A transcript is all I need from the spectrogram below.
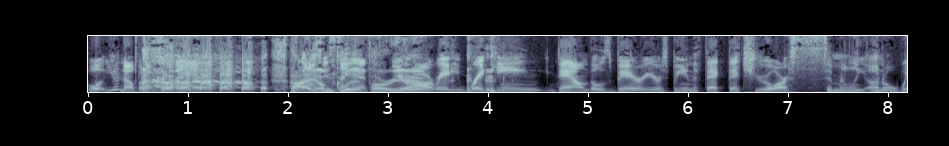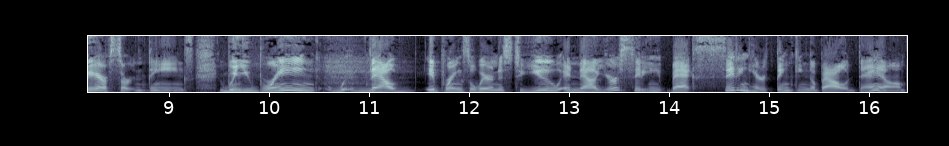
Well, you know, but I'm just saying. Hi, I'm I'm Cliff. saying, How are you? You're already breaking down those barriers, being the fact that you are similarly unaware of certain things. When you bring now, it brings awareness to you, and now you're sitting back, sitting here thinking about, damn,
